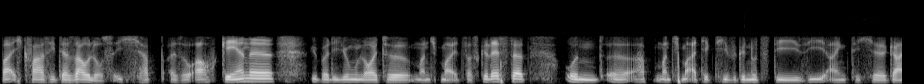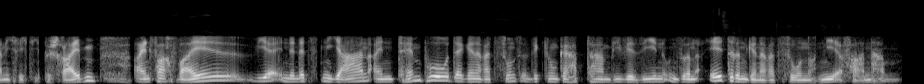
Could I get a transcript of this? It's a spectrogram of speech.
war ich quasi der Saulus. Ich habe also auch gerne über die jungen Leute manchmal etwas gelästert und äh, habe manchmal Adjektive genutzt, die sie eigentlich äh, gar nicht richtig beschreiben. Einfach weil wir in den letzten Jahren ein Tempo der Generationsentwicklung gehabt haben, wie wir sie in unseren älteren Generationen noch nie erfahren haben.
